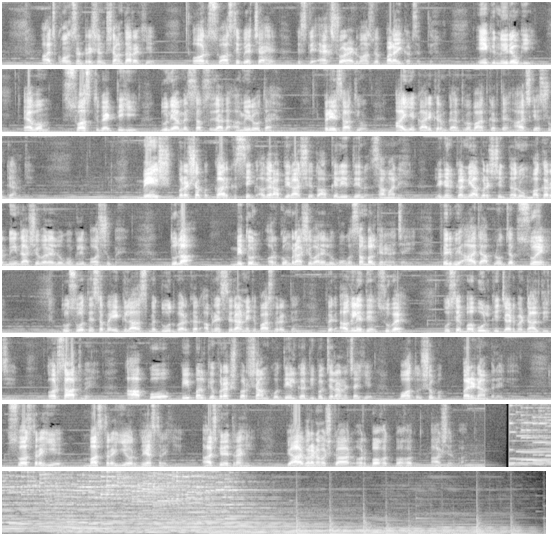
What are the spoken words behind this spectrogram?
आज कॉन्सेंट्रेशन शानदार रखिए और स्वास्थ्य भी अच्छा है, इसलिए एक्स्ट्रा और एडवांस में पढ़ाई कर सकते हैं। एक निरोगी एवं स्वस्थ व्यक्ति ही दुनिया में सबसे ज़्यादा अमीर होता है। प्रिय साथियों, आइए कार्यक्रम के अंत में बात करते हैं आज के अश्रु ज्ञान की। मेष, वृषभ, कर्क, सिंह अगर आपकी राशि है तो आपके लिए दिन सामान्य है, लेकिन कन्या, वृश्चिक, धनु, मकर, मीन राशि वाले लोगों के लिए बहुत शुभ है। तुला, मिथुन और कुंभ राशि वाले लोगों को संभल के रहना चाहिए। फिर भी आज आप लोग जब सोएँ तो सोते समय एक गिलास में दूध भरकर अपने सिराने के पास में रख दें फिर अगले दिन सुबह उसे बबूल की जड़ में डाल दीजिए। और साथ में आपको पीपल के वृक्ष पर शाम को तेल का दीपक जलाना चाहिए। बहुत शुभ परिणाम मिलेंगे। स्वस्थ रहिए, मस्त रहिए और व्यस्त रहिए। आज के लिए इतना ही। प्यार भरा नमस्कार और बहुत बहुत आशीर्वाद।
